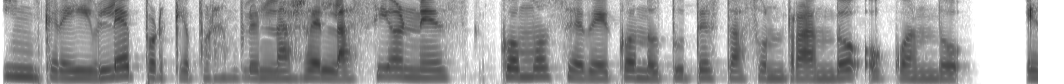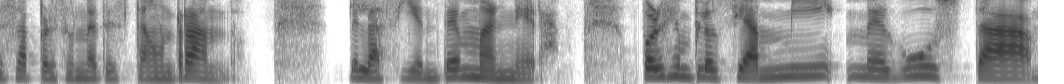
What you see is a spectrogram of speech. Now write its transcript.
increíble porque, por ejemplo, en las relaciones, ¿cómo se ve cuando tú te estás honrando o cuando esa persona te está honrando? De la siguiente manera. Por ejemplo, si a mí me gusta,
